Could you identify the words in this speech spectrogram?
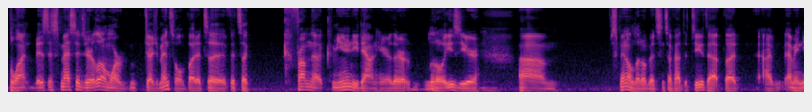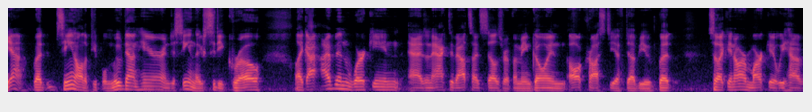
blunt business message, they're a little more judgmental. But it's a if it's a from the community down here, they're a little easier. Um, it's been a little bit since I've had to do that, but I, I mean, yeah. But seeing all the people move down here and just seeing the city grow, like I, I've been working as an active outside sales rep. I mean, going all across DFW, but so like in our market, we have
